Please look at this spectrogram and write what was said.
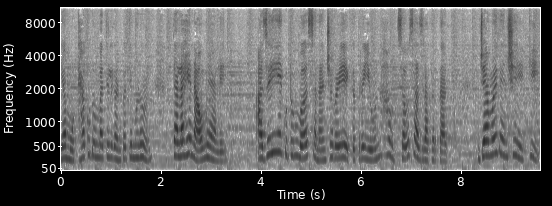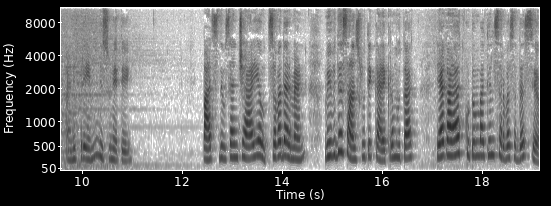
या मोठ्या कुटुंबातील गणपती म्हणून त्याला हे नाव मिळाले. आजही हे कुटुंब सणांच्या वेळी एकत्र येऊन हा उत्सव साजरा करतात ज्यामुळे त्यांची एकी आणि प्रेम दिसून येते. पाच दिवसांच्या या उत्सवादरम्यान विविध सांस्कृतिक कार्यक्रम होतात. या काळात कुटुंबातील सर्व सदस्य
